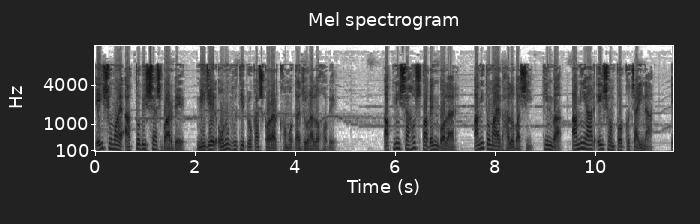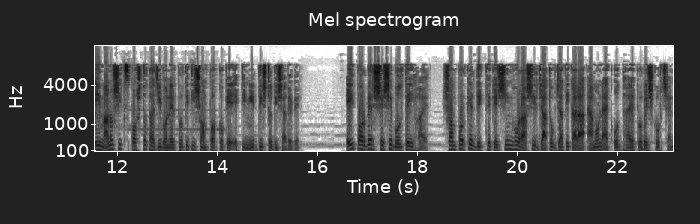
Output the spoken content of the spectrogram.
এই সময় আত্মবিশ্বাস বাড়বে, নিজের অনুভূতি প্রকাশ করার ক্ষমতা জোরালো হবে। আপনি সাহস পাবেন বলার, আমি তোমায় ভালোবাসি কিংবা আমি আর এই সম্পর্ক চাই না। এই মানসিক স্পষ্টতা জীবনের প্রতিটি সম্পর্ককে একটি নির্দিষ্ট দিশা দেবে। এই পর্বের শেষে বলতেই হয়, সম্পর্কের দিক থেকে সিংহ রাশির জাতক জাতিকারা এমন এক অধ্যায়ে প্রবেশ করছেন,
